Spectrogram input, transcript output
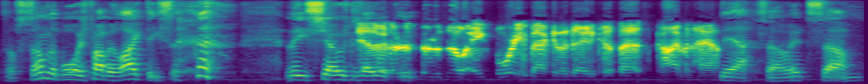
So some of the boys probably like these these shows because Yeah, there, there, was, there was no 840 back in the day to cut that time in half. yeah. So it's um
